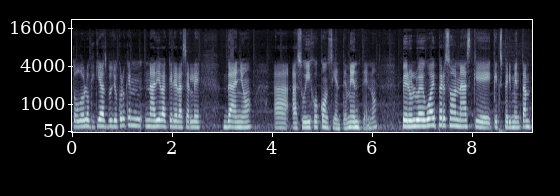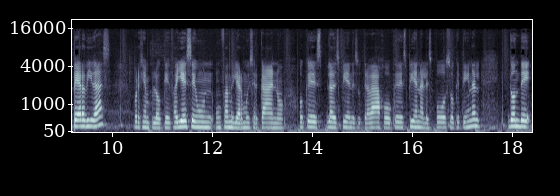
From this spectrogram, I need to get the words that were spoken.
todo lo que quieras, pues yo creo que nadie va a querer hacerle daño a, a su hijo conscientemente, ¿no? Pero luego hay personas que, que experimentan pérdidas por ejemplo, que fallece un, familiar muy cercano, o que la despiden de su trabajo, o que despiden al esposo, que tienen al, donde,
